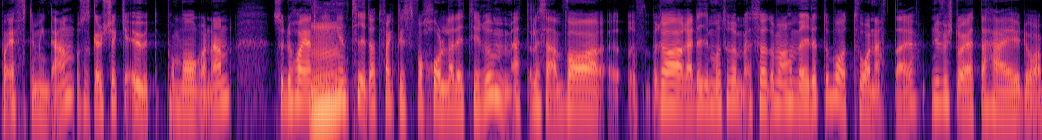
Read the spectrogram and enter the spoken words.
på eftermiddagen och så ska du checka ut på morgonen. Så du har egentligen Mm. ingen tid att faktiskt förhålla dig till rummet eller så här, var, röra dig mot rummet. Så att om man har möjlighet att vara två nätter, nu förstår jag att det här är ju då,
